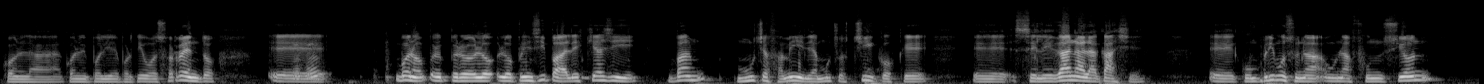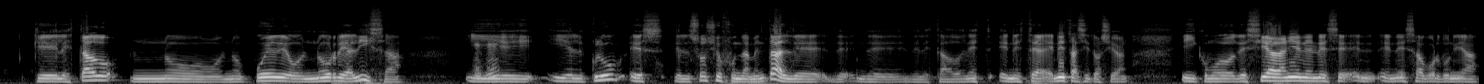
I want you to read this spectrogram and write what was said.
con, la, con el Polideportivo de Sorrento. Eh. Bueno, pero, pero lo, lo principal es que allí van muchas familias, muchos chicos que eh, se le gana a la calle. Eh, cumplimos una, una función que el Estado no, no puede o no realiza. Y, uh -huh. y, el club es el socio fundamental de, de, de, del Estado en, este, en, esta, en esta situación. Y como decía Daniel en, ese, en, en esa oportunidad,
